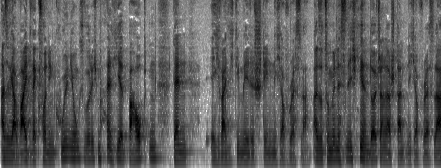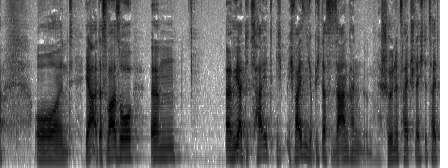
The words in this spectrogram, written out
Also ja, weit weg von den coolen Jungs, würde ich mal hier behaupten. Denn ich weiß nicht, die Mädels stehen nicht auf Wrestler. Also zumindest nicht hier in Deutschland, da standen nicht auf Wrestler. Und ja, das war so, ähm, äh, ja, die Zeit, ich, ich weiß nicht, ob ich das sagen kann, schöne Zeit, schlechte Zeit.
